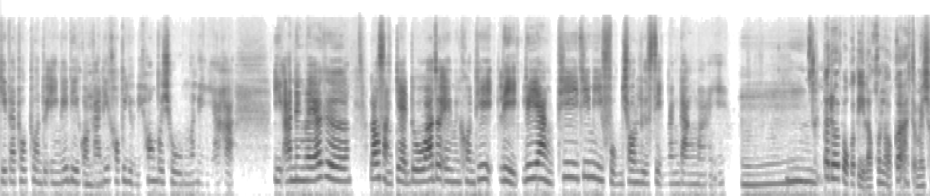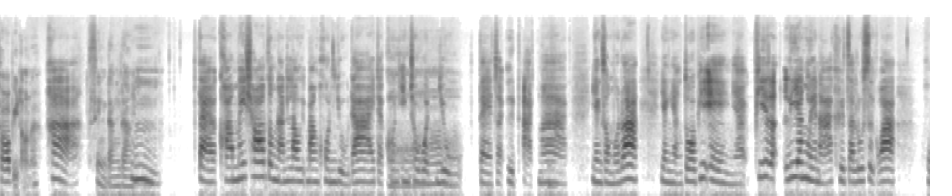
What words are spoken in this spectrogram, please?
คิดและทบทวนตัวเองได้ดีกว่าการที่เขาไปอยู่ในห้องประชุมอะไรอย่างเงี้ยค่ะ อีกอันหนึงเลยก็คือลองสังเกตดูว่าตัวเองเป็นคนที่หลีกเลี่ยงที่ที่มีฝูงชนหรือเสียงดังๆไหมอือืมมแต่โดยปกติแล้วคนเราก็อาจจะไม่ชอบอยู่แล้วนะ ค่ะ เสียงดังอืมแต่ความไม่ชอบตรงนั้นเราบางคนอยู่ได้ แต่คนอ๋อ introvert อยู่แต่จะอึดอัดมาก อย่างสมมุติว่าอย่างอย่างตัวพี่เองเนี้ยพี่จะเลี่ยงเลยนะ คือจะรู้สึกว่า โห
